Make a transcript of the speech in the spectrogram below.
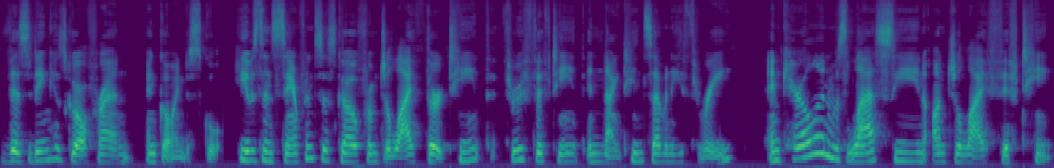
visiting his girlfriend and going to school. He was in San Francisco from July 13th through 15th in 1973, and Carolyn was last seen on July 15th.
